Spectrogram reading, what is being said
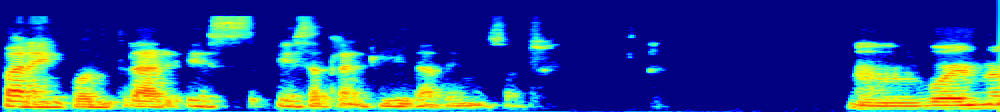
para encontrar es- esa tranquilidad en nosotros? Mm, Bueno,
